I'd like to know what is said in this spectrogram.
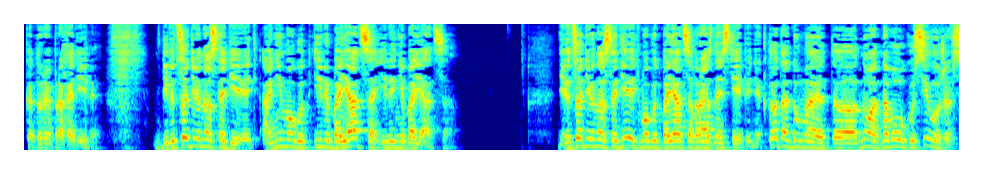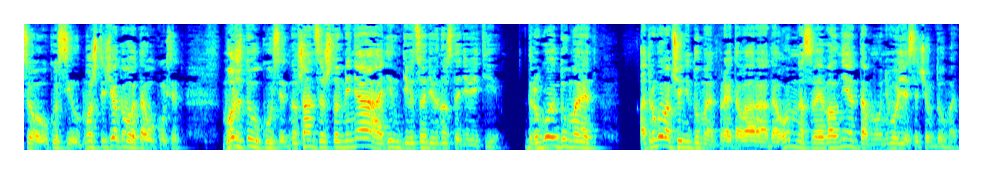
которые проходили. 999, они могут или бояться, или не бояться. 999 могут бояться в разной степени. Кто-то думает, э, ну, одного укусил уже, все, укусил. Может, еще кого-то укусит. Может и укусит, но шансы, что меня, один к 999. Другой думает, а другой вообще не думает про этого арада. Он на своей волне, там у него есть о чем думать.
